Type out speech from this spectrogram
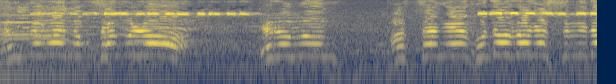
건강한 농산물로 여러분 밥상에 보답하겠습니다.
